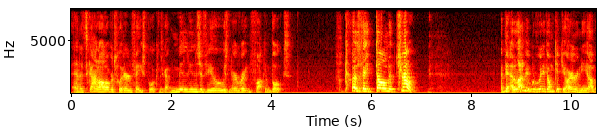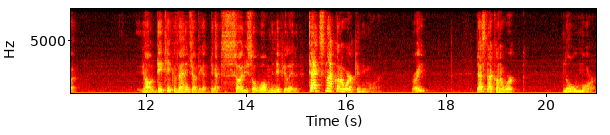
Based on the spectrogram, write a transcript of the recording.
And it's gone all over Twitter and Facebook, and it's got millions of views, and they're writing fucking books. Because they told the truth a lot of people really don't get the irony of it. You know, they take advantage of. They get, they got society so well manipulated. That's not going to work anymore, right? That's not going to work no more.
